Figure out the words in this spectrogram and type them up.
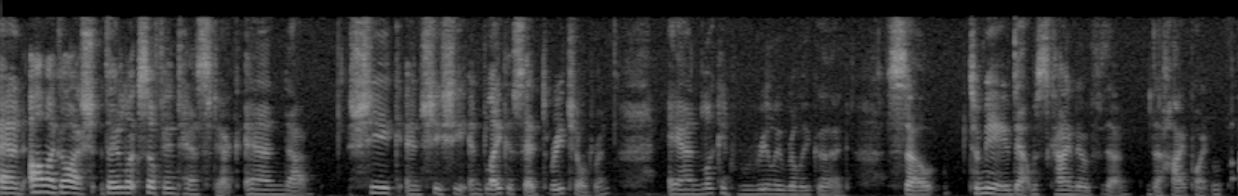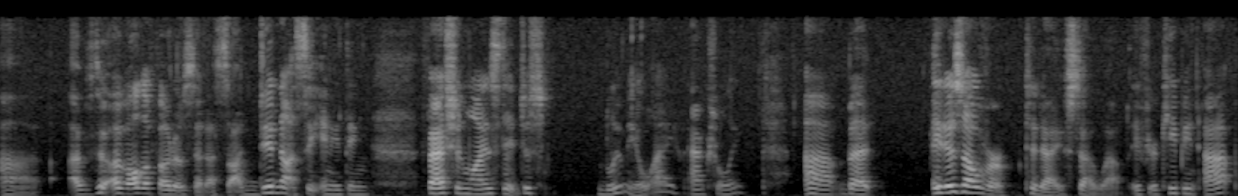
And oh my gosh, they look so fantastic. And uh, chic and Shishi and Blake has had three children and looking really, really good. So to me, that was kind of the, the high point uh, of, the, of all the photos that I saw. Did not see anything fashion wise that just blew me away, actually. Uh, but it is over today. So uh, if you're keeping up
